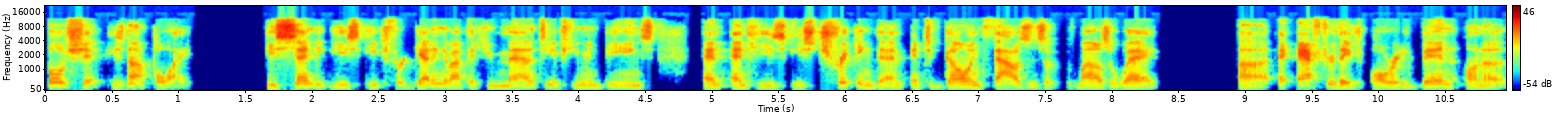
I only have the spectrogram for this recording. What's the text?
Bullshit. He's not polite. He's sending. He's he's forgetting about the humanity of human beings, and and he's he's tricking them into going thousands of miles away uh, after they've already been on a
